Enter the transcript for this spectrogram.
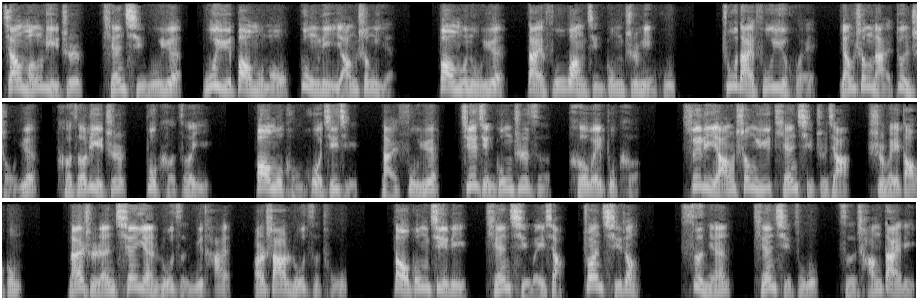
将蒙立之。田启乌曰：‘吾与鲍木谋共立杨生也。’鲍木怒曰：‘大夫忘景公之命乎？’朱大夫欲悔，杨生乃顿首曰：‘可则立之，不可则已。’鲍木恐祸及己，乃复曰：“皆景公之子，何为不可？”虽立阳生于田启之家，是为道公，乃使人迁宴孺子于台，而杀孺子徒。道公既立，田启为相，专其政。四年，田启卒，子长代立，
